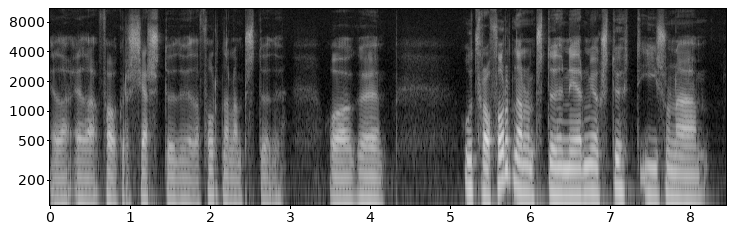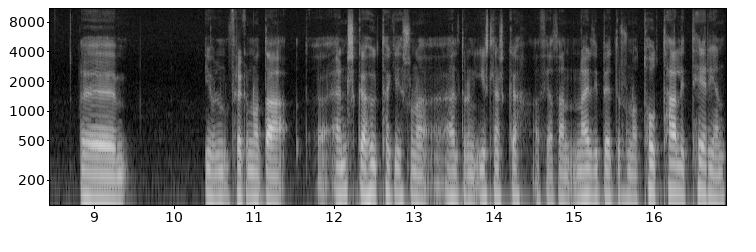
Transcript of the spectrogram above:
eða, eða fá einhverja sérstöðu eða fórnalampstöðu og um, út frá fórnalampstöðunni er mjög stutt í svona um, ég vil frekar nota enska hugtaki svona heldur en íslenska af því að það nærði betur svona totalitarian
